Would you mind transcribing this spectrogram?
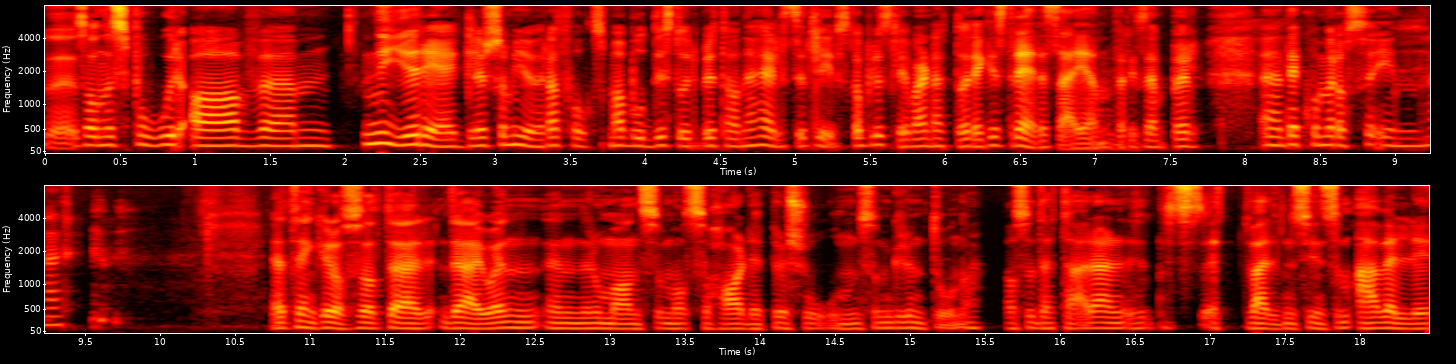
sånne spor av um, nye regler som gjør at folk som har bodd i Storbritannia hele sitt liv, skal plutselig være nødt til å registrere seg igjen, f.eks. Uh, det kommer også inn her. Jeg tenker også at det er, det er jo en, en roman som også har depresjonen som grunntone. Altså dette er et, et verdenssyn som er veldig,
